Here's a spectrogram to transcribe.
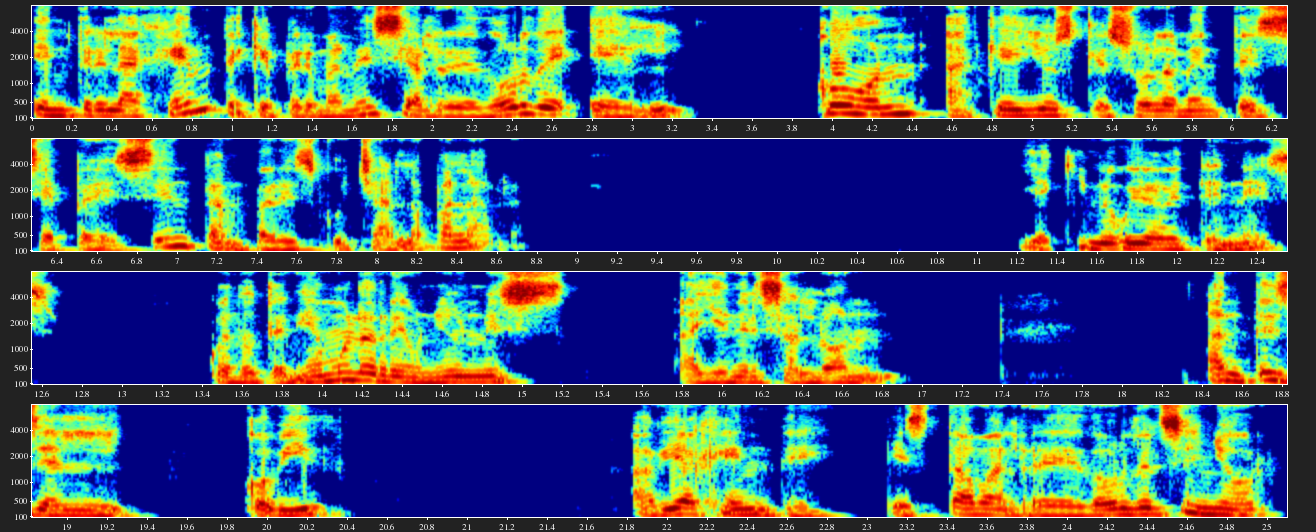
entre la gente que permanece alrededor de él con aquellos que solamente se presentan para escuchar la palabra. Y aquí me voy a detener. Cuando teníamos las reuniones allí en el salón, antes del COVID, había gente que estaba alrededor del Señor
